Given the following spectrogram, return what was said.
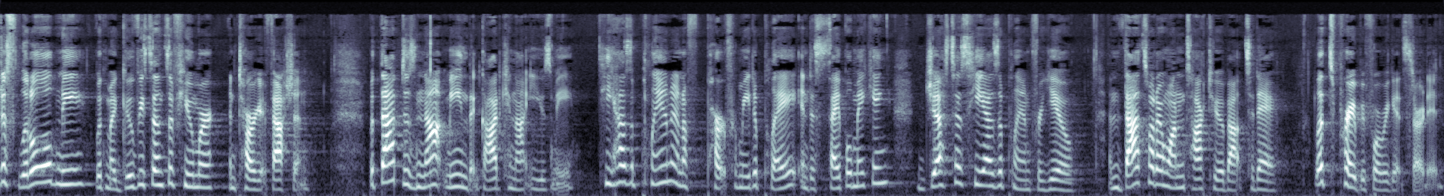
just little old me with my goofy sense of humor and target fashion. But that does not mean that God cannot use me. He has a plan and a part for me to play in disciple making, just as He has a plan for you. And that's what I want to talk to you about today. Let's pray before we get started.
